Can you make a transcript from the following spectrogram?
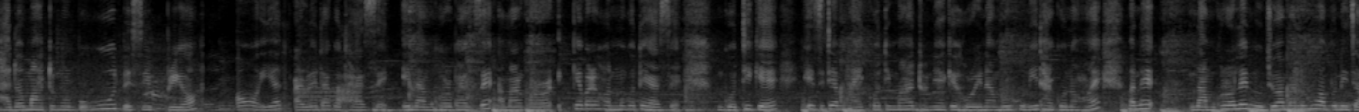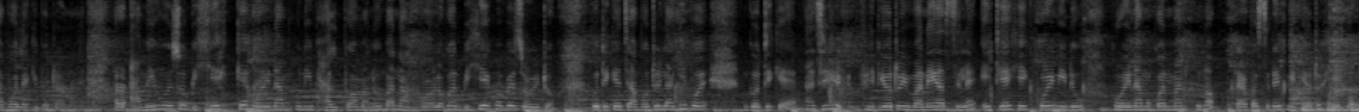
ভাদ মাহটো মোৰ বহুত বেছি প্ৰিয়। অঁ ইয়াত আৰু এটা কথা আছে। এই নামঘৰ ভাগ যে আমাৰ ঘৰৰ একেবাৰে সন্মুখতে আছে। গতিকে এই যেতিয়া মাইকত ইমান ধুনীয়াকৈ হৰিনামবোৰ শুনি থাকোঁ নহয় মানে নামঘৰলৈ নোযোৱা মানুহো আপুনি যাব লাগিব তাৰমানে। আৰু আমি হৈছোঁ বিশেষকৈ হৰিনাম শুনি ভাল পোৱা মানুহ বা নামঘৰৰ লগত বিশেষভাৱে জড়িত। গতিকে যাবতো লাগিবই। গতিকে আজিৰ ভিডিঅ'টো ইমানেই আছিলে। এতিয়াই শেষ কৰি নিদিওঁ। হৰিনাম অকণমান শুনক। তাৰ পাছতে ভিডিঅ'টো শেষ হ'ব।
